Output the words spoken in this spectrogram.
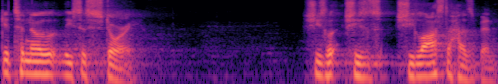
get to know Lisa's story. She's, she's, she lost a husband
